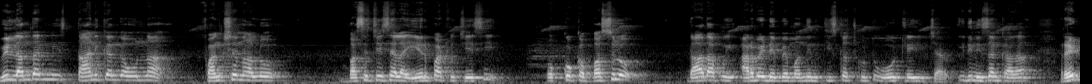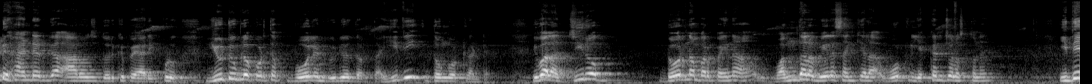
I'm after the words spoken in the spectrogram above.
వీళ్ళందరినీ స్థానికంగా ఉన్న ఫంక్షన్ హాల్లో బస చేసేలా ఏర్పాట్లు చేసి ఒక్కొక్క బస్సులో దాదాపు అరవై డెబ్బై మందిని తీసుకొచ్చుకుంటూ ఓట్లు వేయించారు. ఇది నిజం కాదా? రెడ్ హ్యాండెడ్గా ఆ రోజు దొరికిపోయారు. ఇప్పుడు యూట్యూబ్లో కొడితే బోలెడ్ వీడియోలు దొరుకుతాయి. ఇవి దొంగోట్లు అంటే ఇవాళ జీరో డోర్ నంబర్ పైన వందల వేల సంఖ్యల ఓట్లు ఎక్కడి నుంచి వస్తున్నాయి? ఇదే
